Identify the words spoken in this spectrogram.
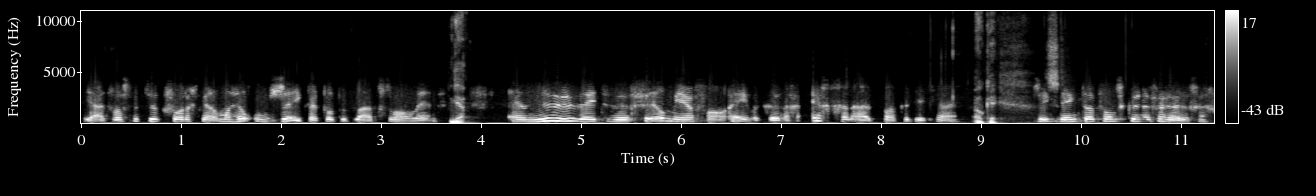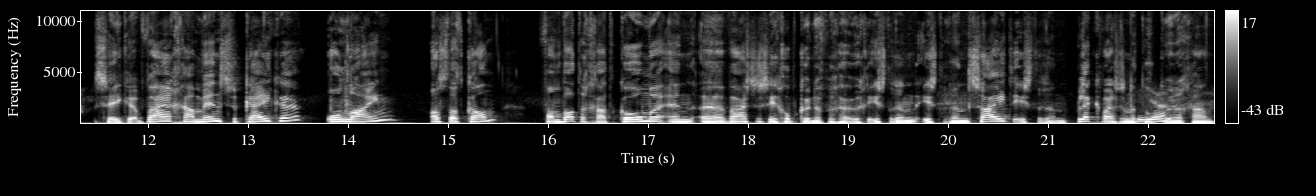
ja, het was natuurlijk vorig jaar allemaal heel onzeker tot het laatste moment. Ja, En nu weten we veel meer van... hé, we kunnen echt gaan uitpakken dit jaar. oké. Dus ik denk dat we ons kunnen verheugen. Zeker. Waar gaan mensen kijken, online, als dat kan... van wat er gaat komen en eh, waar ze zich op kunnen verheugen? Is er een, is er een site? Is er een plek waar ze naartoe Ja. kunnen gaan?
